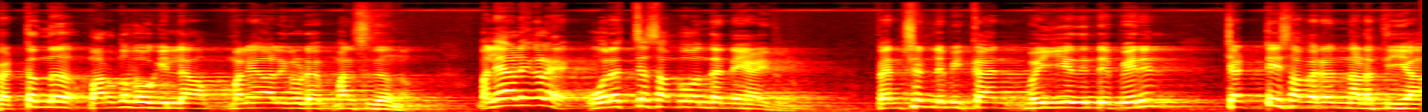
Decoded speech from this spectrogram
പെട്ടെന്ന് മറന്നുപോകില്ല മലയാളികളുടെ മനസ്സിൽ നിന്നും. മലയാളികളെ ഉലച്ച സംഭവം തന്നെയായിരുന്നു. പെൻഷൻ ലഭിക്കാൻ വൈകിയതിന്റെ പേരിൽ ചട്ടി സമരം നടത്തിയ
